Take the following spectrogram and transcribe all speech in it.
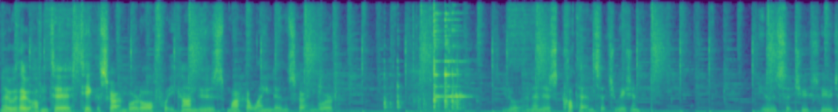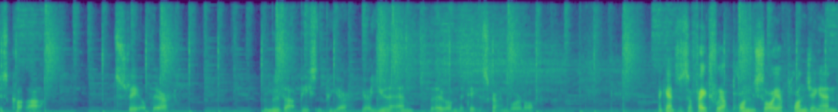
Now without having to take the skirting board off, what you can do is mark a line down the skirting board, you know, and then just cut it in situation. you know, in situ. So you just cut that straight up there, remove that piece and put your, your unit in without having to take the skirting board off. Again, so it's effectively a plunge saw, you're plunging in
